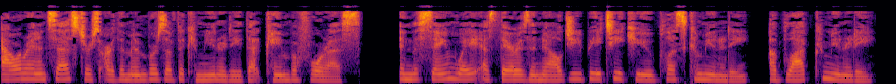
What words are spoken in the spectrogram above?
Our ancestors are the members of the community that came before us. In the same way as there is an LGBTQ community, a black community,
